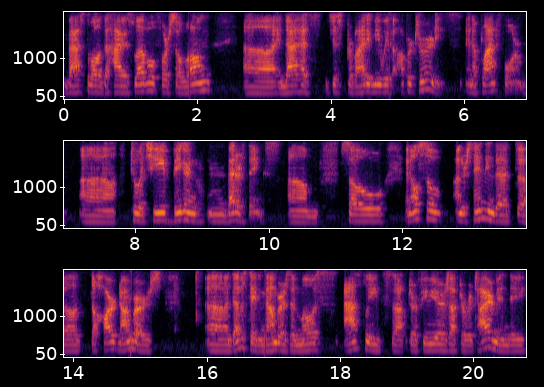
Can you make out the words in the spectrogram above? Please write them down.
basketball at the highest level for so long. Uh, and that has just provided me with opportunities and a platform uh, to achieve bigger and better things. Um, so, and also understanding that uh, the hard numbers, uh, devastating numbers that most athletes, after a few years after retirement, they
